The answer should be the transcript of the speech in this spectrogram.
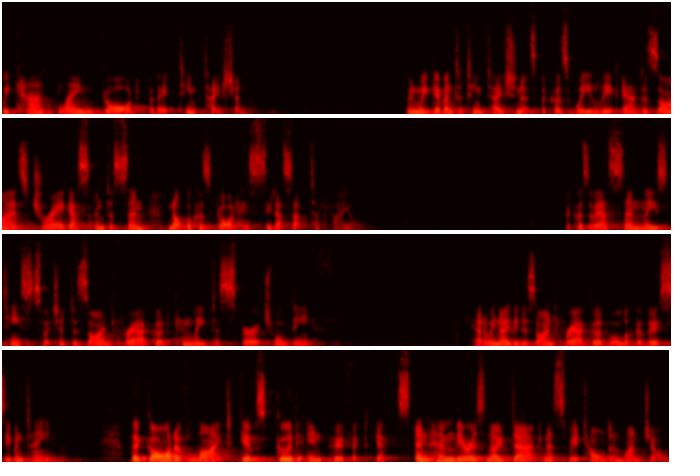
we can't blame God for that temptation. When we give into temptation, it's because we let our desires drag us into sin, not because God has set us up to fail. Because of our sin, these tests, which are designed for our good, can lead to spiritual death. How do we know they're designed for our good? We'll look at verse 17. The God of light gives good and perfect gifts. In him there is no darkness, we're told in 1 John.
